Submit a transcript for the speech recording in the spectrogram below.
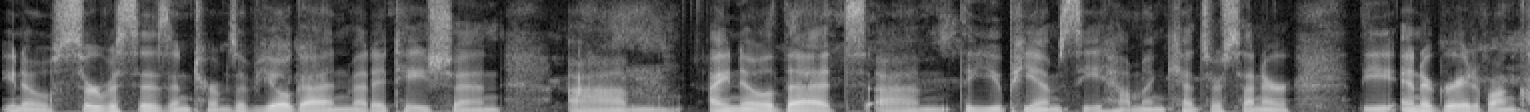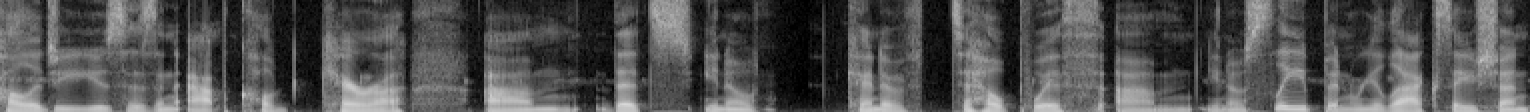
you know services in terms of yoga and meditation. Um, I know that um, the UPMC Hillman Cancer Center, the Integrative Oncology uses an app called Cara um, that's you know kind of to help with um, you know sleep and relaxation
